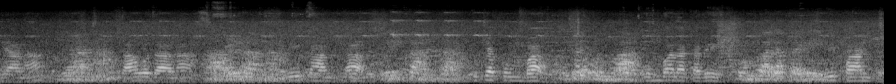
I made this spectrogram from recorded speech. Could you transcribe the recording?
ಧ್ಯಾನ ಸಾವಧಾನ ಶ್ರೀಕಾಂತ ಕುಚಕುಂಭ ಕುಂಬಲಕವಿ ದೀಪಾಂಚ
